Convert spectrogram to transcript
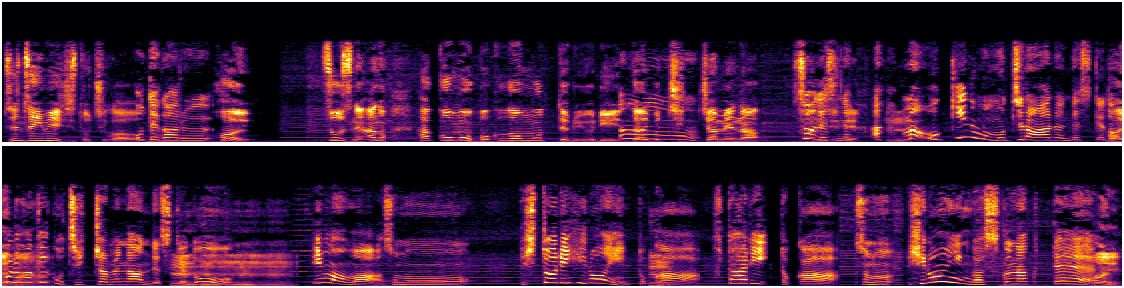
全然イメージと違う。お手軽。はい。そうですね。あの、箱も僕が思ってるより、だいぶちっちゃめな感じで。そうですね。あ、うんまあ、大きいのももちろんあるんですけど、はいはいはいこれは結構ちっちゃめなんですけど、うんうんうんうん今は、その、一人ヒロインとか、二、人とか、その、ヒロインが少なくて、はい。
